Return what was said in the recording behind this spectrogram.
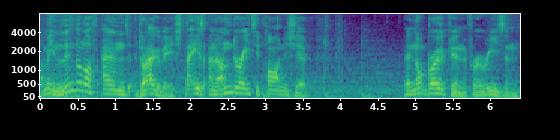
I mean, Lindelof and Dragovic, that is an underrated partnership. They're not broken for a reason.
